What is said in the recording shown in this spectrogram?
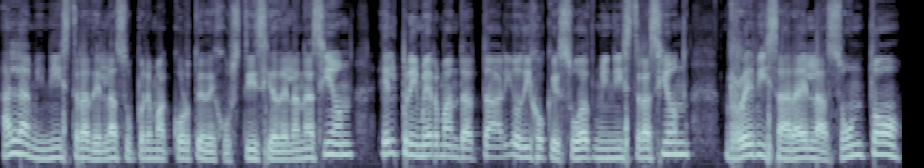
a la ministra de la Suprema Corte de Justicia de la Nación, el primer mandatario dijo que su administración revisará el asunto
